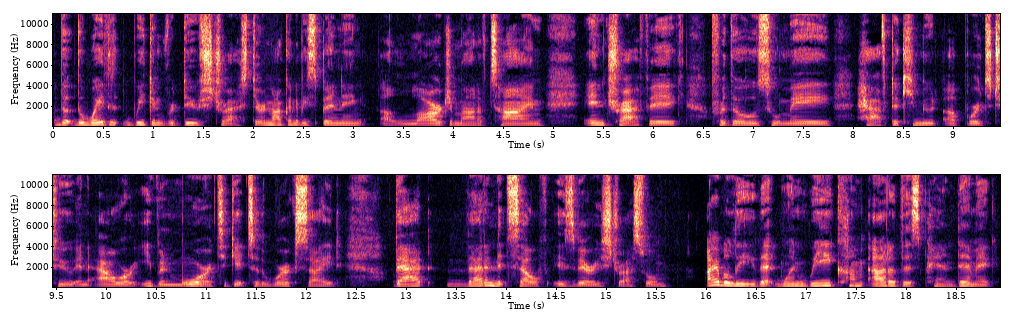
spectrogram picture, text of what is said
the the way that we can reduce stress. They're not going to be spending a large amount of time in traffic for those who may have to commute upwards to an hour even more to get to the work site. That that in itself is very stressful. I believe that when we come out of this pandemic,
